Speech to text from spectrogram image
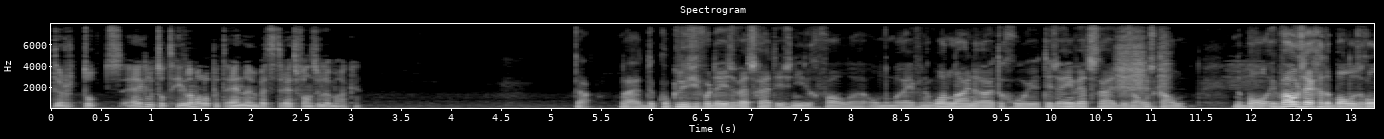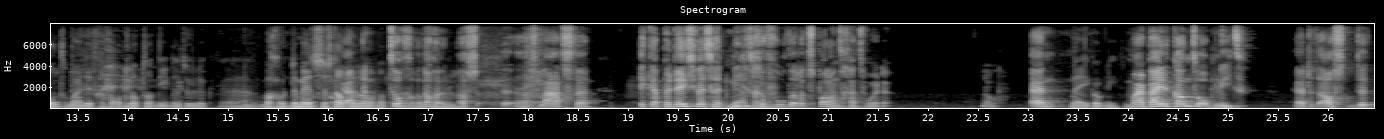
er tot, eigenlijk tot helemaal op het einde een wedstrijd van zullen maken. Ja, nou, ja, de conclusie voor deze wedstrijd is in ieder geval eh, om er maar even een one-liner uit te gooien. Het is één wedstrijd, dus alles kan. De bal, ik wou zeggen de bal is rond, maar in dit geval klopt dat niet natuurlijk. Eh, maar goed, de mensen snappen Ja, wel wat toch wat nog als, eh, als laatste. Ik heb bij deze wedstrijd niet Ja, het gevoel dat het spannend gaat worden. Oh. En Nee, ik ook niet. Maar beide kanten op niet. Hè, dat als de,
